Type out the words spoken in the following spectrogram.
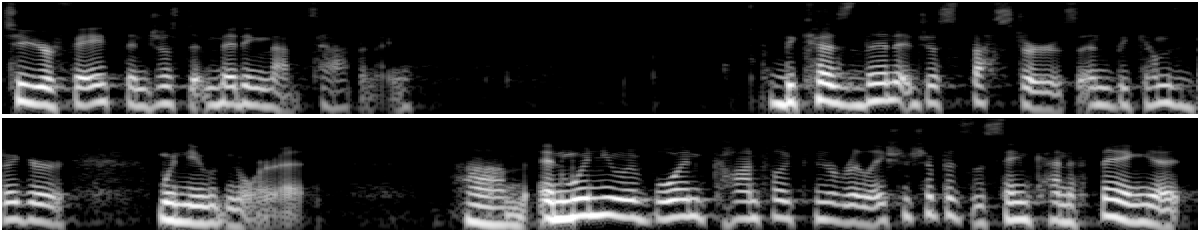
to your faith than just admitting that it's happening. Because then it just festers and becomes bigger when you ignore it. Um, and when you avoid conflict in a relationship, it's the same kind of thing. It,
